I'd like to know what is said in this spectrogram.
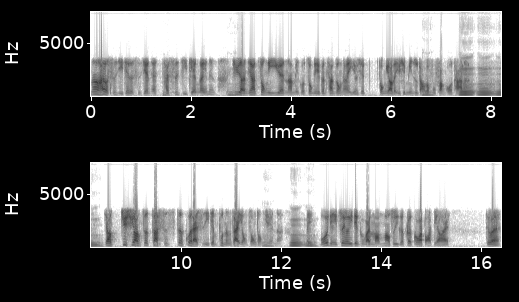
那还有十几天的时间，哎，才十几天而已呢，居然这样众议院呐，美国众议跟参众两院有些重要的一些民主党都不放过他了。嗯嗯嗯，要就希望这这十这未来十几天不能再用总统权了。嗯嗯，哎，某一点最后一天，突然冒冒出一个更更大条哎，对不对？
